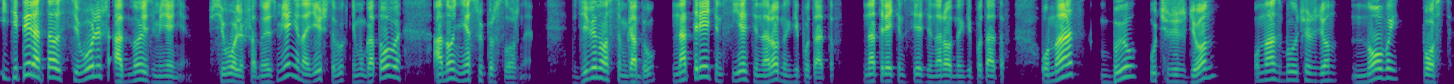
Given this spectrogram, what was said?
И теперь осталось всего лишь одно изменение. Всего лишь одно изменение. Надеюсь, что вы к нему готовы. Оно не суперсложное. В 90-м году на третьем съезде народных депутатов на третьем съезде народных депутатов, у нас был учрежден, у нас был учрежден новый пост.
